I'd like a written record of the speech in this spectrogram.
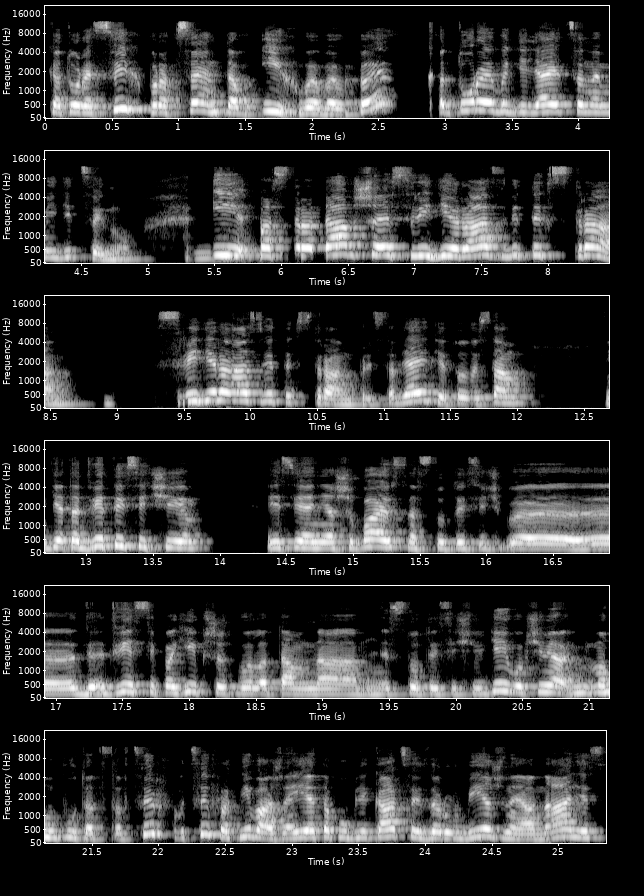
которая с их процентов их ВВП которая выделяется на медицину. И пострадавшая среди развитых стран. Среди развитых стран, представляете? То есть там где-то 2000 если я не ошибаюсь, на 100 тысяч, 200 э, погибших было там на 100 тысяч людей. В общем, я могу путаться в цифрах, в цифрах неважно. И это публикации зарубежные, анализ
